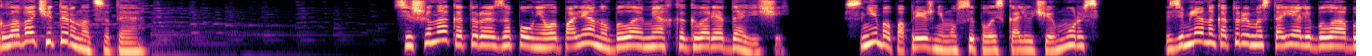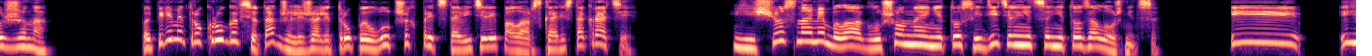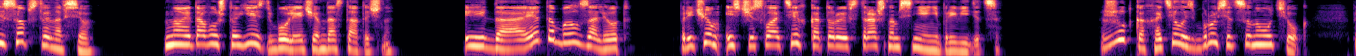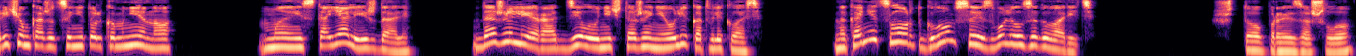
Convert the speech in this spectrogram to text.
Глава 14 Тишина, которая заполнила поляну, была, мягко говоря, давящей. С неба по-прежнему сыпалась колючая морось, земля, на которой мы стояли, была обожжена. По периметру круга все так же лежали трупы лучших представителей поларской аристократии. Еще с нами была оглушенная не то свидетельница, не то заложница. И... и, собственно, все. Но и того, что есть, более чем достаточно. И да, это был залет, причем из числа тех, которые в страшном сне не привидятся. Жутко хотелось броситься на утек, причем, кажется, не только мне, но... Мы стояли и ждали. Даже Лера от дела уничтожения улик отвлеклась. Наконец лорд Глонса изволил заговорить. «Что произошло?»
